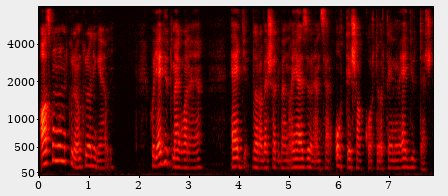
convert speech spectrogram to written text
Azt gondolom, hogy külön-külön igen. Hogy együtt megvan-e egy darab esetben a jelzőrendszer ott és akkor történő együttes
